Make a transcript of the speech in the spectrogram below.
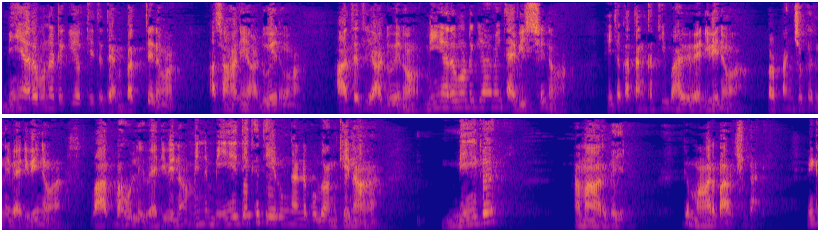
මේ අරමුණට ගියොත් හිත තැම්පත් වෙනවා අසහනෙ අඩු වෙනවා ආතතිය අඩු වෙනවා. මේ අරමුණට ගියාම හිත ඇවිස්සෙනවා. හිත කතං කති භාවය වැඩි වෙනවා. ප්‍රපංචකරණේ වැඩි වෙනවා. වාග් බහුල්‍ය වැඩි වෙනවා. මෙන්න මේ දෙක තේරුම් ගන්න පුළුවන් කෙනා මේක අමාර්ගය. මේක මාර්ගපාක්ෂිකයි. මේක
